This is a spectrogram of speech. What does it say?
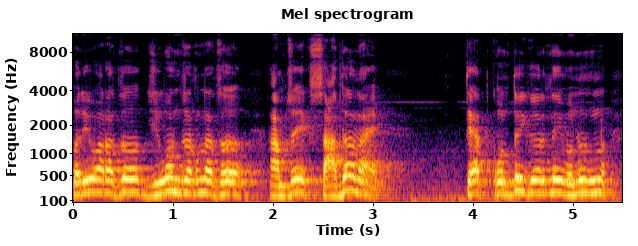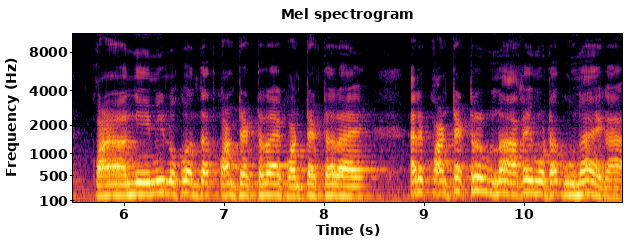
परिवाराचं जीवन जगण्याचं आमचं एक साधन आहे. त्यात कोणतंही गैर नाही म्हणून कॉ नेहमी लोक म्हणतात कॉन्ट्रॅक्टर आहे कॉन्ट्रॅक्टर आहे. अरे कॉन्ट्रॅक्टर ना हा काही मोठा गुन्हा आहे का?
